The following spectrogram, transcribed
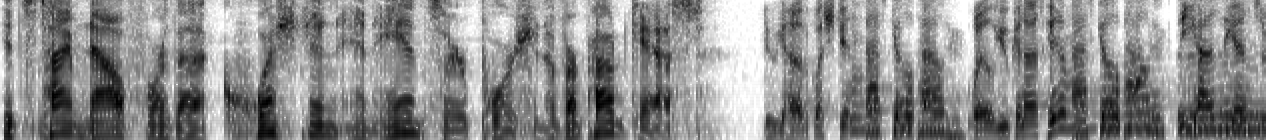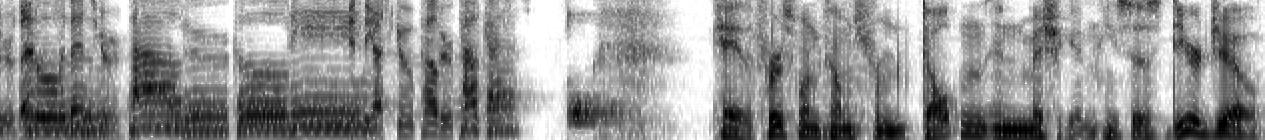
It's time now for the question and answer portion of our podcast. Do you have a question? Ask Joe Powder. Well, you can ask him. Ask Joe Powder. He has the answer. That'll advance your. Powder coating. It's the Ask Joe Powder podcast. Okay, the first one comes from Dalton in Michigan. He says, Dear Joe,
